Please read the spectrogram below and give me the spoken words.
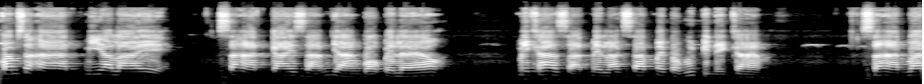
ความสะอาดมีอะไร สะอาดกายสามอย่างบอกไปแล้ว ไม่ฆ่าสัตว์ไม่ลักทรัพย์ไม่ประพฤติผิดในกามสะอาดวา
